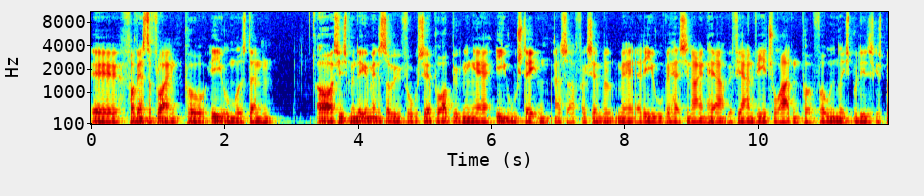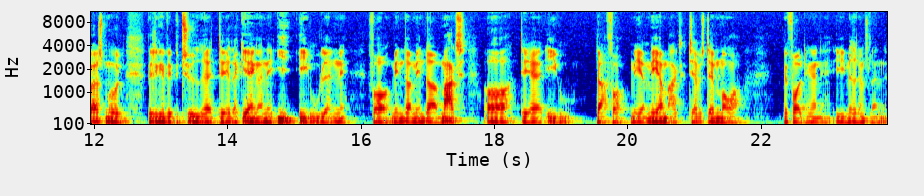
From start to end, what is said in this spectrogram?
øh, fra venstrefløjen på EU-modstanden. Og sidst men ikke mindst, så vil vi fokusere på opbygningen af EU-staten, altså for eksempel med, at EU vil have sin egen her, vil fjerne vetoretten på, for udenrigspolitiske spørgsmål, hvilket vil betyde, at øh, regeringerne i EU-landene får mindre og mindre magt, og det er EU, der får mere og mere magt til at bestemme over befolkningerne i medlemslandene.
